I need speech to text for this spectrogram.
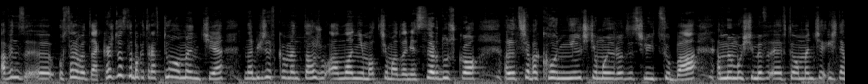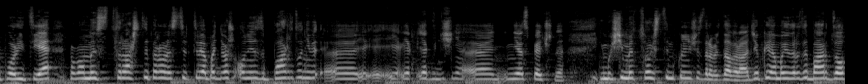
a więc e, ustalmy tak, każda osoba, która w tym momencie napisze w komentarzu anonim, otrzyma ode mnie serduszko, ale trzeba koniecznie, moi drodzy, czyli cuba, a my musimy w, w tym momencie iść na policję, bo mamy straszny problem z tym typem, ponieważ on jest bardzo, nie, e, jak, jak widzicie, nie, e, niebezpieczny. I musimy coś z tym koniecznie zrobić, dobra, dziękuję moi drodzy bardzo,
